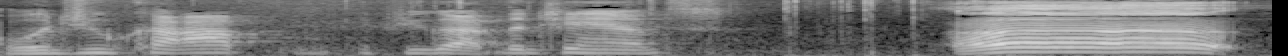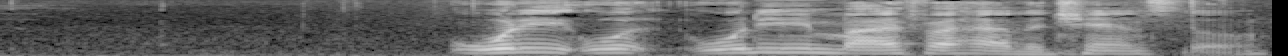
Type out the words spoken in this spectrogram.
Would you cop if you got the chance? Uh, what do you what What do you mean by if I have a chance though?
